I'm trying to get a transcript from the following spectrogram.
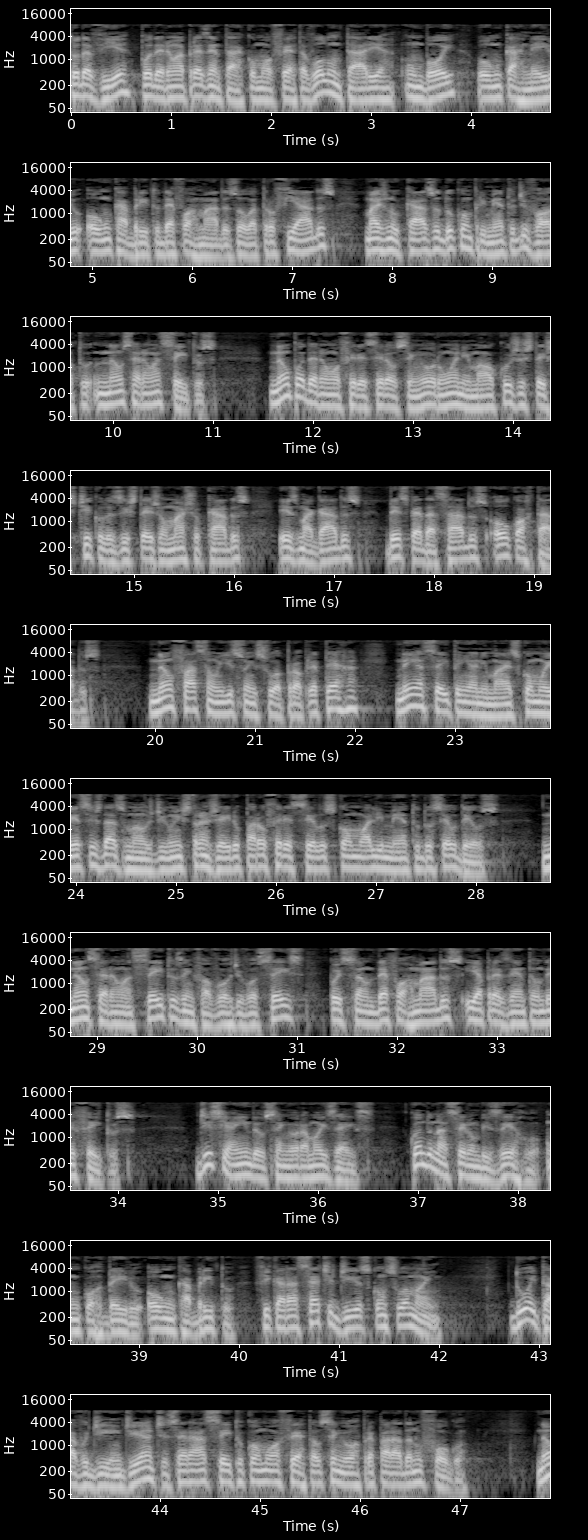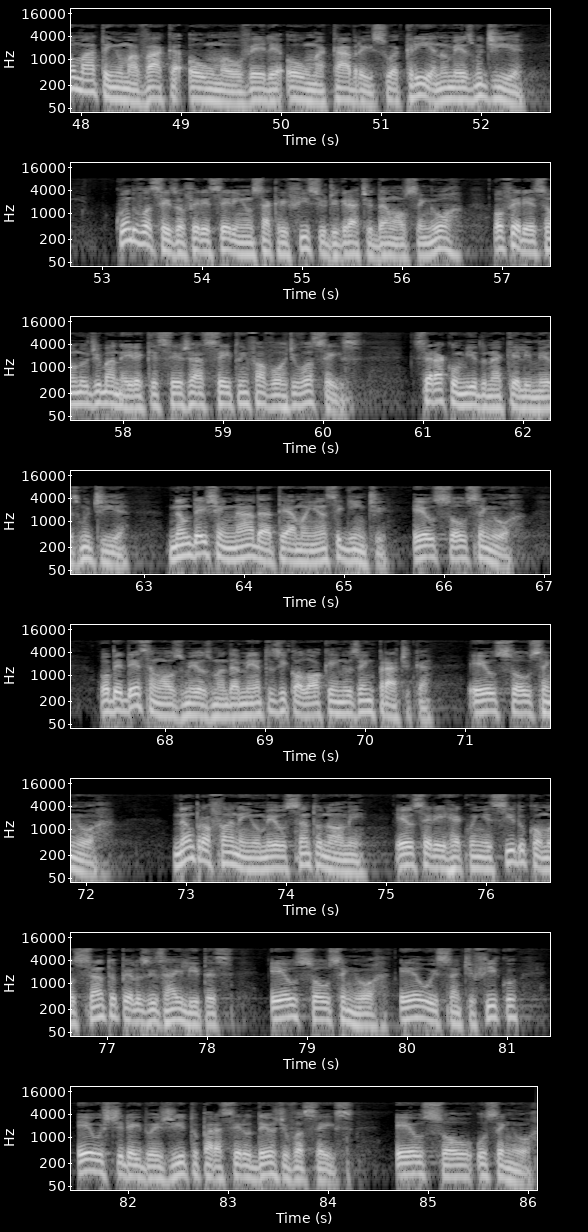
Todavia, poderão apresentar como oferta voluntária um boi, ou um carneiro, ou um cabrito deformados ou atrofiados, mas no caso do cumprimento de voto não serão aceitos não poderão oferecer ao Senhor um animal cujos testículos estejam machucados, esmagados, despedaçados ou cortados. Não façam isso em sua própria terra, nem aceitem animais como esses das mãos de um estrangeiro para oferecê-los como alimento do seu Deus. Não serão aceitos em favor de vocês, pois são deformados e apresentam defeitos. Disse ainda o Senhor a Moisés, quando nascer um bezerro, um cordeiro ou um cabrito, ficará sete dias com sua mãe. Do oitavo dia em diante será aceito como oferta ao Senhor preparada no fogo. Não matem uma vaca ou uma ovelha ou uma cabra e sua cria no mesmo dia. Quando vocês oferecerem um sacrifício de gratidão ao Senhor, ofereçam-no de maneira que seja aceito em favor de vocês. Será comido naquele mesmo dia. Não deixem nada até a manhã seguinte. Eu sou o Senhor. Obedeçam aos meus mandamentos e coloquem-nos em prática. Eu sou o Senhor. Não profanem o meu santo nome. Eu serei reconhecido como santo pelos israelitas. Eu sou o Senhor. Eu os santifico. Eu os tirei do Egito para ser o Deus de vocês. Eu sou o Senhor.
